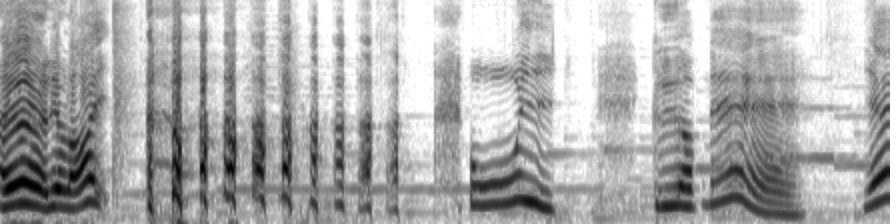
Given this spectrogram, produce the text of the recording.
เออ เรียบร้อย โอ้ย เกือบแน่ เย้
